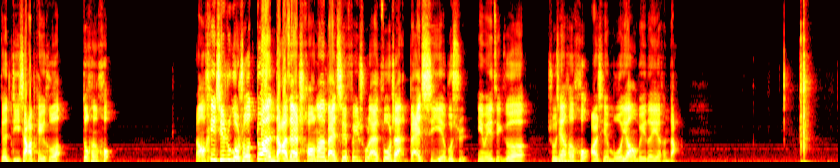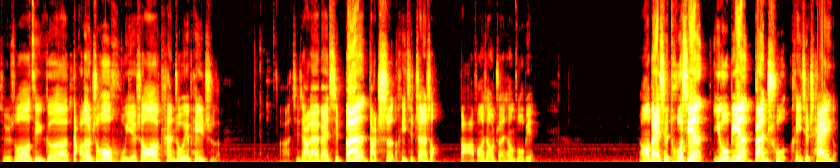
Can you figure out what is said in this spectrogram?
跟底下配合都很厚。然后黑棋如果说断打在长呢，白棋飞出来作战，白棋也不虚，因为这个首先很厚，而且模样围的也很大。所以说这个打了之后，虎也是要看周围配置的。啊，接下来白棋搬打吃，黑棋粘上，把方向转向左边。然后白棋脱先，右边搬出，黑棋拆一个。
